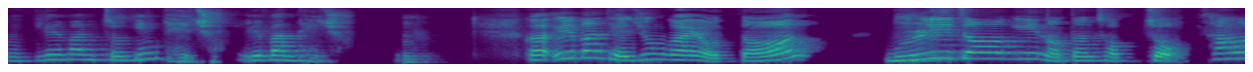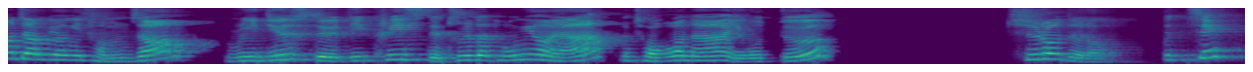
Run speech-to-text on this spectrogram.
음, 일반적인 대중, 일반 대중. 음. 그러니까 일반 대중과의 어떤 물리적인 어떤 접촉, 상호작용이 점점 reduce, decrease 둘 다 동의어야. 저거나 이것도 줄어들어. 그치?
